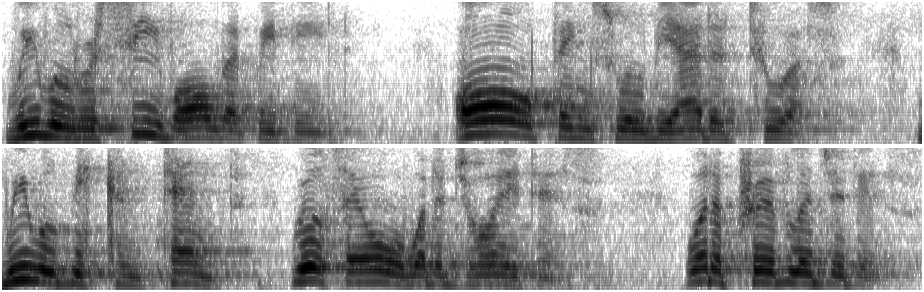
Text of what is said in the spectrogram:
We will receive all that we need. All things will be added to us. We will be content. We'll say, Oh, what a joy it is. What a privilege it is.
